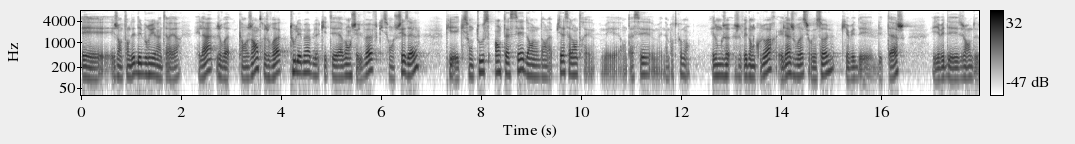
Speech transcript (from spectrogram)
et, et j'entendais des bruits à l'intérieur. Et là, je vois, quand j'entre, je vois tous les meubles qui étaient avant chez le veuf, qui sont chez elle, qui, qui sont tous entassés dans, dans la pièce à l'entrée, mais entassés n'importe comment. Et donc je, je, vais dans le couloir et là je vois sur le sol qu'il y avait des, des taches et il y avait des genres de,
